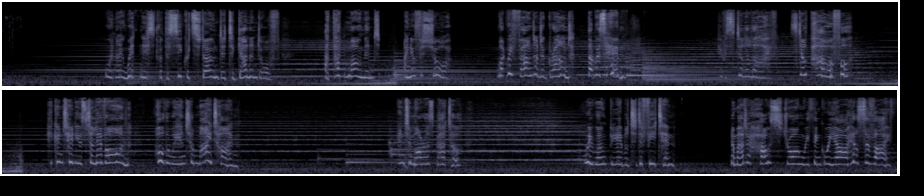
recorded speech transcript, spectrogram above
When I witnessed what the Secret Stone did to Ganondorf, at that moment, I knew for sure. What we found underground, that was him. He was still alive, still powerful. He continues to live on, all the way until my time. In tomorrow's battle, we won't be able to defeat him. No matter how strong we think we are, he'll survive.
